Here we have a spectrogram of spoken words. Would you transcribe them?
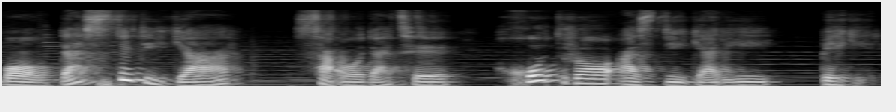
با دست دیگر سعادت خود را از دیگری بگیرید.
